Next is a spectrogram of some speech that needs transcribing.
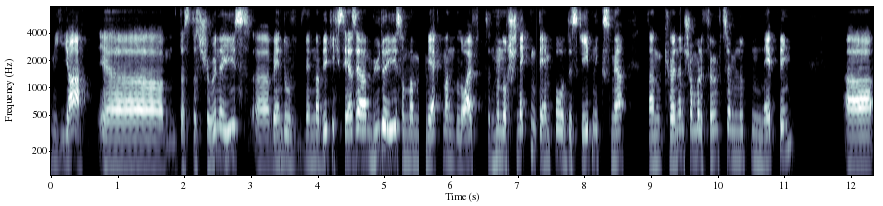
ja, äh, dass das Schöne ist, äh, wenn du, wenn man wirklich sehr, sehr müde ist und man merkt, man läuft nur noch Schneckentempo und es geht nichts mehr, dann können schon mal 15 Minuten Napping äh,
